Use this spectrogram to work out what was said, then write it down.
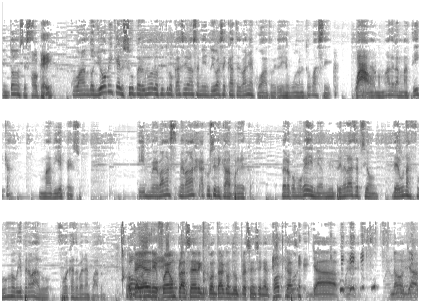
Entonces, cuando yo vi que el Super, uno de los títulos casi de lanzamiento, iba a ser Castlevania 4, yo dije, bueno, esto va a ser Wow. La mamá de la matica, más 10 pesos. Y me van, a, me van a crucificar por esto. Pero como gamer, mi primera decepción de una, un juego que yo esperaba algo fue Castlevania 4. Ok, Edri, fue un placer contar con tu presencia en el podcast. ya, eh, no, ya,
